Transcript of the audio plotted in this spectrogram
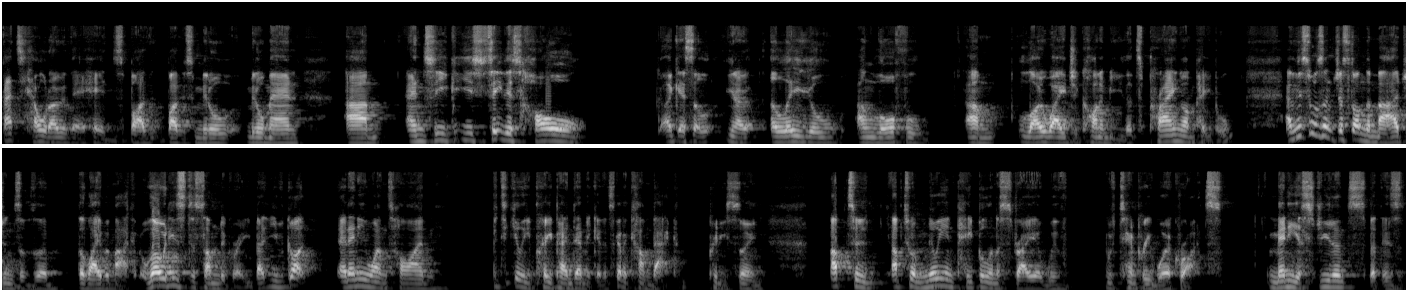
that's held over their heads by by this middle middleman. Um, and so you, you see this whole, I guess, you know, illegal, unlawful, um, low wage economy that's preying on people. And this wasn't just on the margins of the, the labour market, although it is to some degree. But you've got at any one time, particularly pre-pandemic, and it's going to come back pretty soon, up to up to a million people in Australia with with temporary work rights. Many are students, but there's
